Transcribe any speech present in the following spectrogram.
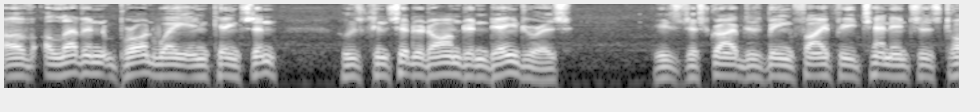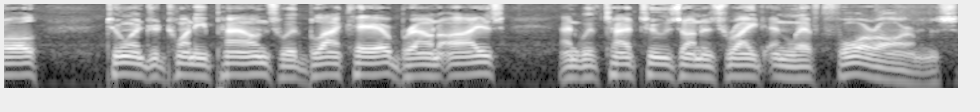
of 11 Broadway in Kingston, who's considered armed and dangerous. He's described as being 5 feet 10 inches tall, 220 pounds, with black hair, brown eyes, and with tattoos on his right and left forearms.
